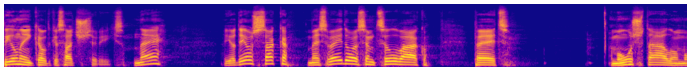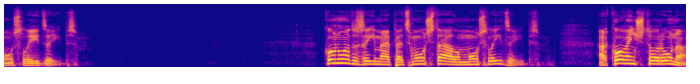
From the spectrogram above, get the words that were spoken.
Pilnīgi kaut kas atšķirīgs. Nē, jo Dievs saka, mēs veidosim cilvēku pēc mūsu tēla un mūsu līdzības. Ko nozīmē pēc mūsu tēla un mūsu līdzības? Ar ko viņš to runā?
